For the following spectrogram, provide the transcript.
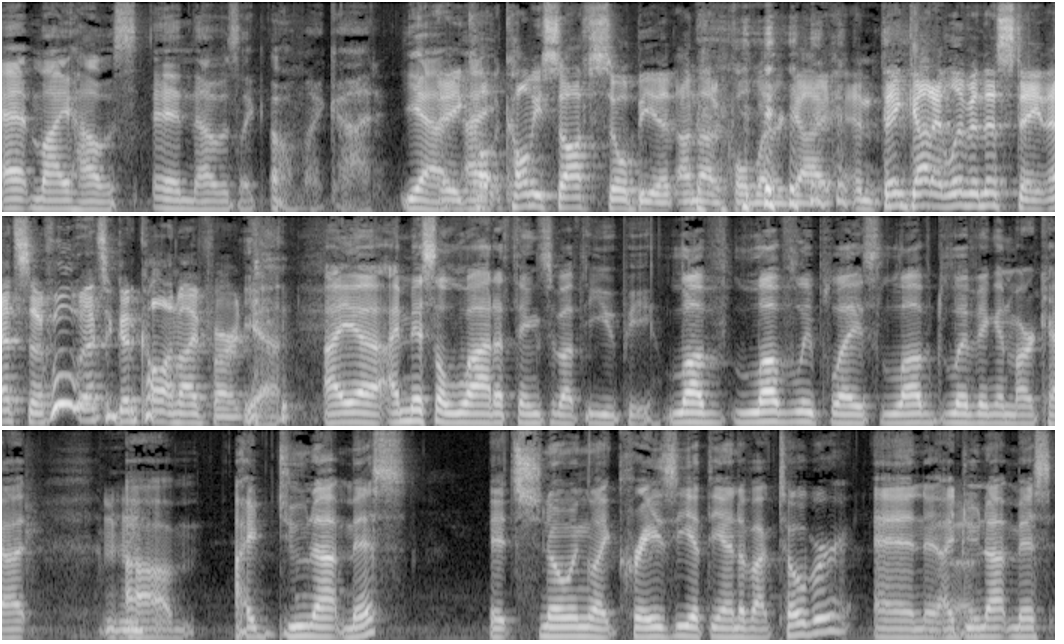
at my house, and I was like, "Oh my god!" Yeah, Hey, I- call, call me soft, so be it. I'm not a cold weather guy, and thank God I live in this state. That's a whew, that's a good call on my part. Yeah, I uh, I miss a lot of things about the UP. Love, lovely place. Loved living in Marquette. Mm-hmm. Um, I do not miss It's snowing like crazy at the end of October, and I do not miss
